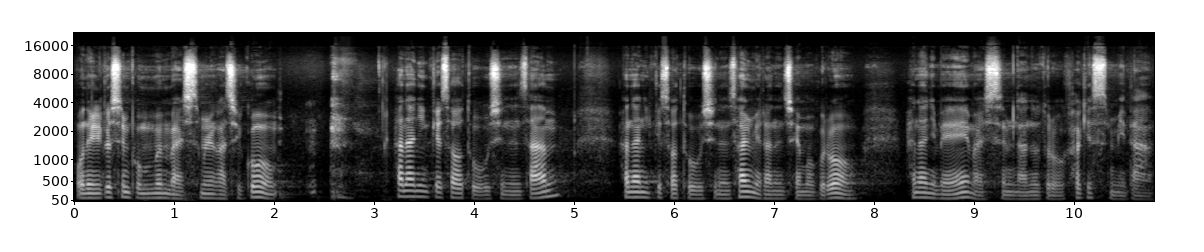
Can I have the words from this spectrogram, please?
오늘 읽으신 본문 말씀을 가지고 하나님께서 도우시는 삶, 하나님께서 도우시는 삶이라는 제목으로 하나님의 말씀 나누도록 하겠습니다.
